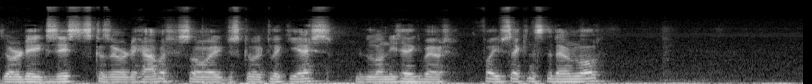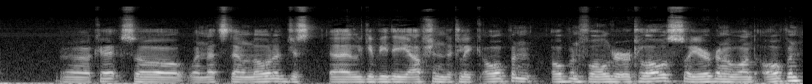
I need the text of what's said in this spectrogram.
It already exists because I already have it so I just go click yes. It'll only take about 5 seconds to download okay so when that's downloaded just uh, it'll give you the option to click open open folder or close. So you're going to want open.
